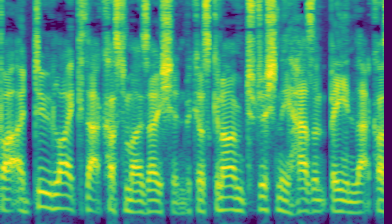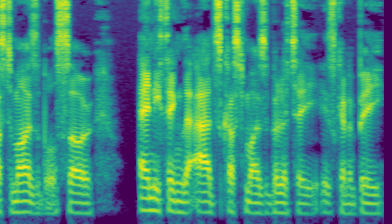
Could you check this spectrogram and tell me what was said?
But I do like that customization because GNOME traditionally hasn't been that customizable. So anything that adds customizability is going to be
